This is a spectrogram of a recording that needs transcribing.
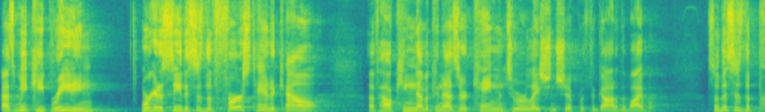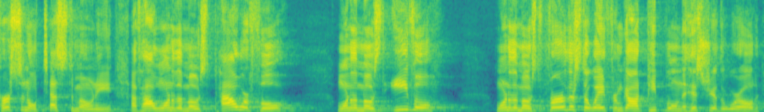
As we keep reading, we're going to see this is the first hand account of how King Nebuchadnezzar came into a relationship with the God of the Bible. So, this is the personal testimony of how one of the most powerful, one of the most evil, one of the most furthest away from God people in the history of the world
